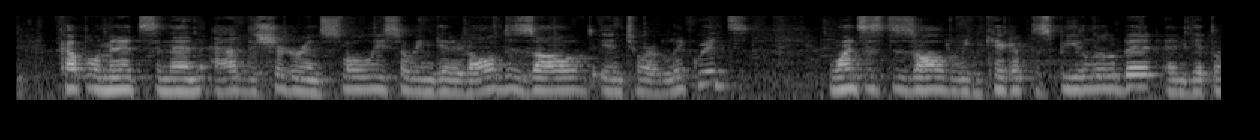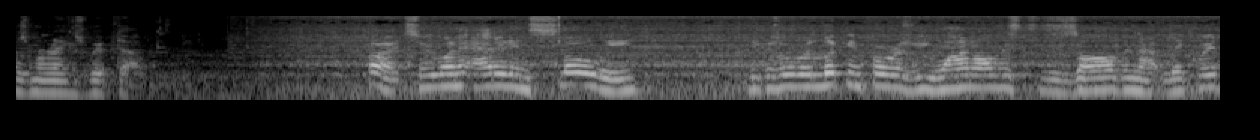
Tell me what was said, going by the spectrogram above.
a couple of minutes and then add the sugar in slowly so we can get it all dissolved into our liquids. Once it's dissolved, we can kick up the speed a little bit and get those meringues whipped up. All right, so we wanna add it in slowly because what we're looking for is we want all this to dissolve in that liquid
